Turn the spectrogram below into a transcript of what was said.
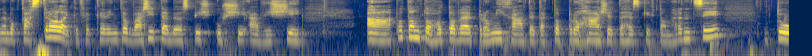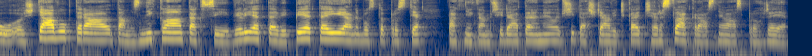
nebo kastrolek, ve kterým to vaříte, byl spíš uši a vyšší. A potom to hotové promícháte, tak to prohážete hezky v tom hrnci tu šťávu, která tam vznikla, tak si vylijete, vypijete ji, anebo si to prostě pak někam přidáte. Nejlepší ta šťávička je čerstvá, krásně vás prohřeje.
